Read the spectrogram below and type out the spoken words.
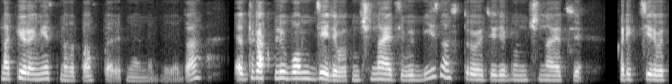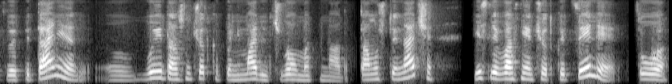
на первое место надо поставить, наверное, было, да? Это как в любом деле, вот начинаете вы бизнес строить, или вы начинаете корректировать свое питание, вы должны четко понимать, для чего вам это надо. Потому что иначе, если у вас нет четкой цели, то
